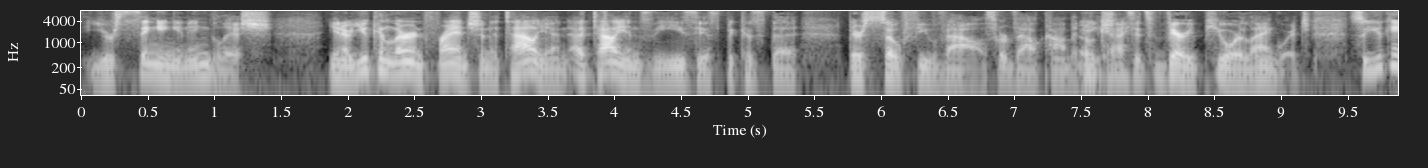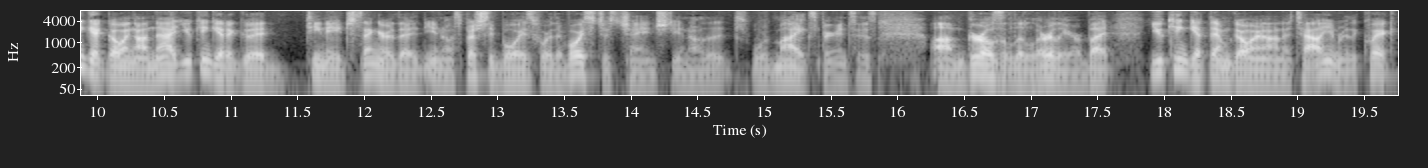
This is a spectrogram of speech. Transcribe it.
you're singing in english you know you can learn french and italian. Italian's the easiest because the there's so few vowels or vowel combinations. Okay. it's very pure language. So you can get going on that. You can get a good teenage singer that you know especially boys where their voice just changed you know that's what my experience is. Um, girls a little earlier but you can get them going on italian really quick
